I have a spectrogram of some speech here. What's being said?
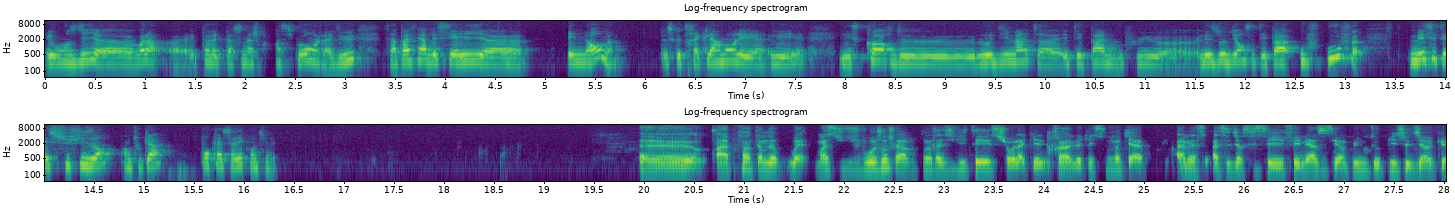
et on se dit, euh, voilà, ils peuvent être personnages principaux, on l'a vu. Ça va pas faire des séries euh, énormes, parce que très clairement, les, scores de l'audimat étaient pas non plus, euh, les audiences n'étaient pas ouf ouf, mais c'était suffisant, en tout cas, pour que la série continue. Euh, après, en termes de. Ouais, moi, je vous rejoins sur la représentativité, sur la, enfin, le questionnement qui a à, se dire si c'est éphémère, si c'est un peu une utopie, se dire que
